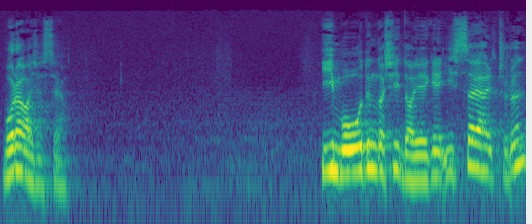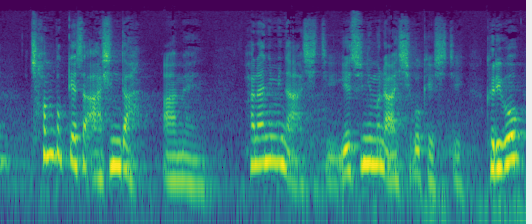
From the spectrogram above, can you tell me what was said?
뭐라고 하셨어요? 이 모든 것이 너에게 있어야 할 줄은 천부께서 아신다. 아멘. 하나님은 아시지. 예수님은 아시고 계시지. 그리고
